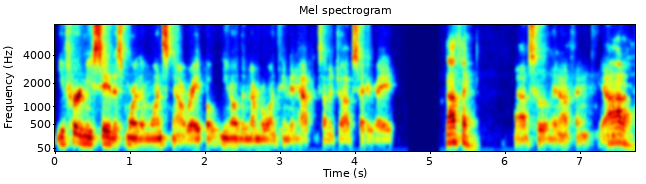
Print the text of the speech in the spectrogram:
you've heard me say this more than once now, right? But you know the number one thing that happens on a job site, right? Nothing. Absolutely nothing. Yeah. Nada.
